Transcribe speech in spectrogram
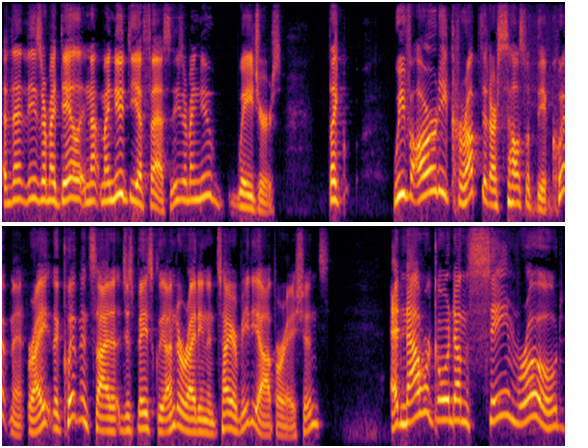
and then these are my daily, not my new DFS. And these are my new wagers. Like we've already corrupted ourselves with the equipment, right? The equipment side just basically underwriting entire media operations. And now we're going down the same road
